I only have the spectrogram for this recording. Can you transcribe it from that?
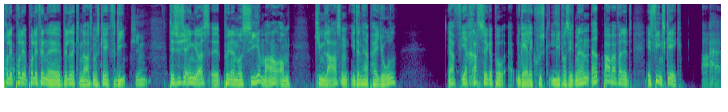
Prøv lige, prøv lige, prøv lige at finde øh, billedet af Kim Larsen med skæg, fordi Kim. det synes jeg egentlig også øh, på en eller anden måde siger meget om Kim Larsen i den her periode. Jeg, er- jeg er ret sikker på, at- nu kan jeg ikke huske lige præcis, men han havde bare i hvert fald et, et fint skæg. Ej,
